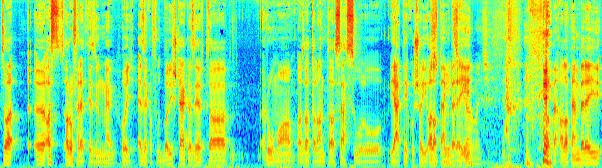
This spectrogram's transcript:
Szóval azt, arról feledkezünk meg, hogy ezek a futbalisták azért a Róma, az Atalanta, a Sassuolo játékosai, alapemberei Spécia, Vagy... alap, alapemberei,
